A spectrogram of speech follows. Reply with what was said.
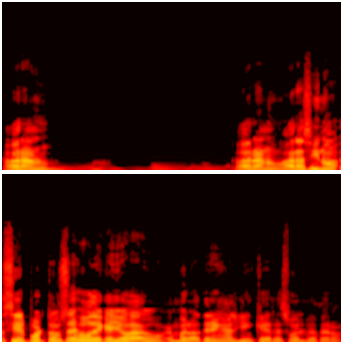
Ahora no. Ahora no. Ahora si no, si el portón se jode, ¿qué yo hago? En verdad tienen alguien que resuelve, pero.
